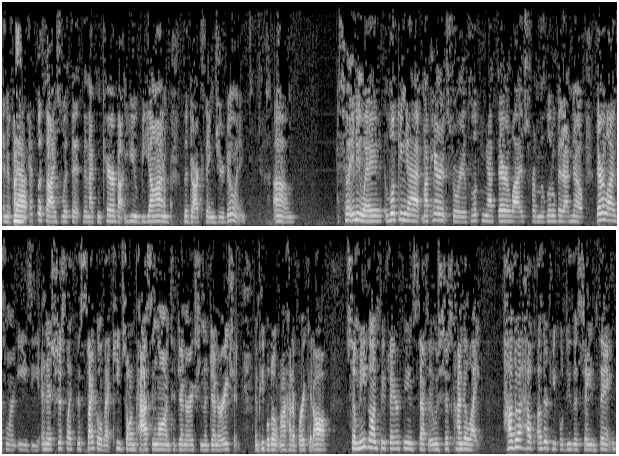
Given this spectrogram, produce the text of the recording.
And if Yeah. I can empathize with it, then I can care about you beyond the dark things you're doing. Um, so anyway, looking at my parents' stories, looking at their lives from the little bit I know, their lives weren't easy. And it's just like this cycle that keeps on passing on to generation to generation and people don't know how to break it off. So me going through therapy and stuff, it was just kind of like, how do I help other people do the same thing?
